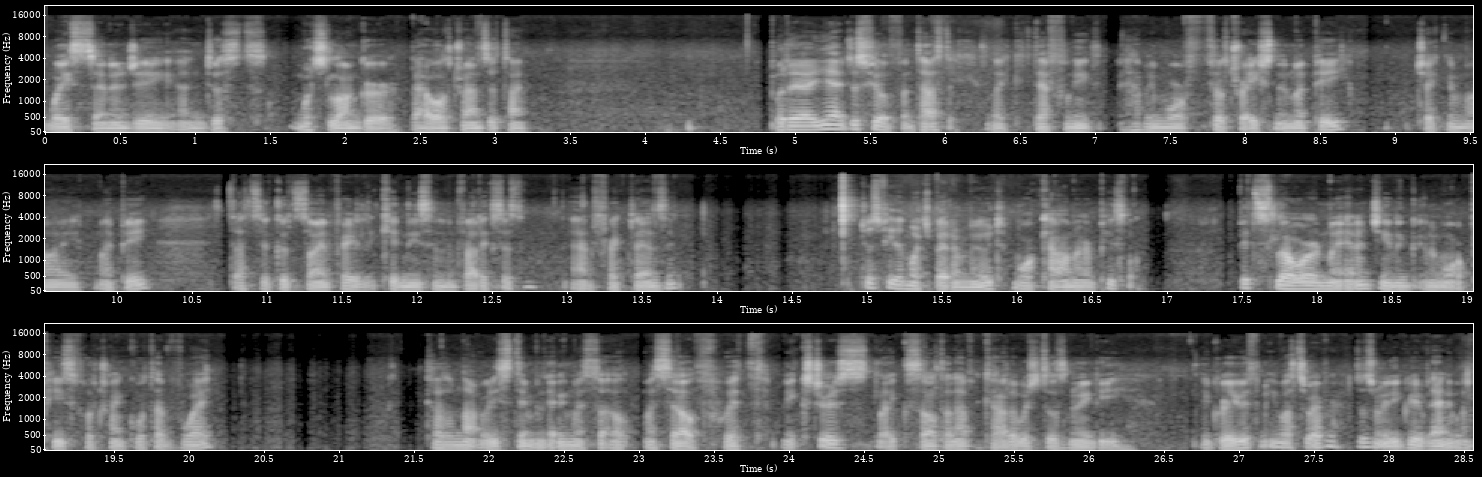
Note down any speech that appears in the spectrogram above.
wastes energy, and just much longer bowel transit time. But uh, yeah, I just feel fantastic. Like definitely having more filtration in my pee, checking my my pee. That's a good sign for your kidneys and lymphatic system and for cleansing. Just feel much better mood, more calmer and peaceful. Bit slower in my energy in a, in a more peaceful, tranquil type of way because I'm not really stimulating myself myself with mixtures like salt and avocado, which doesn't really agree with me whatsoever. It doesn't really agree with anyone.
